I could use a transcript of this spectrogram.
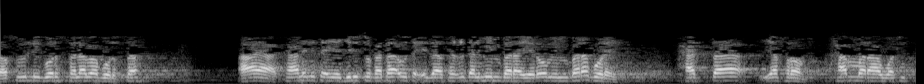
رسول برس لما برسة آية كان يجلس كتاؤت إذا سعد المنبر يرو منبر بره حتى يفرغ حمرا وتت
